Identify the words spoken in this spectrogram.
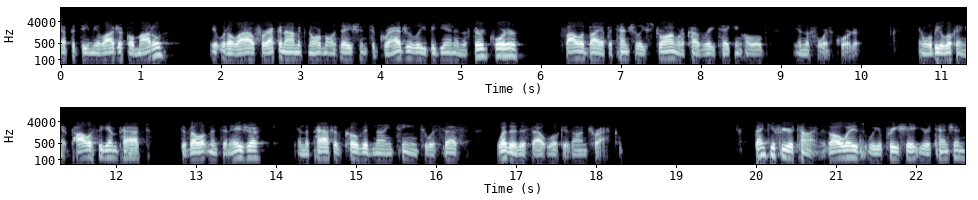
epidemiological models, it would allow for economic normalization to gradually begin in the third quarter, followed by a potentially strong recovery taking hold in the fourth quarter. And we'll be looking at policy impact, developments in Asia, and the path of COVID 19 to assess whether this outlook is on track. Thank you for your time. As always, we appreciate your attention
